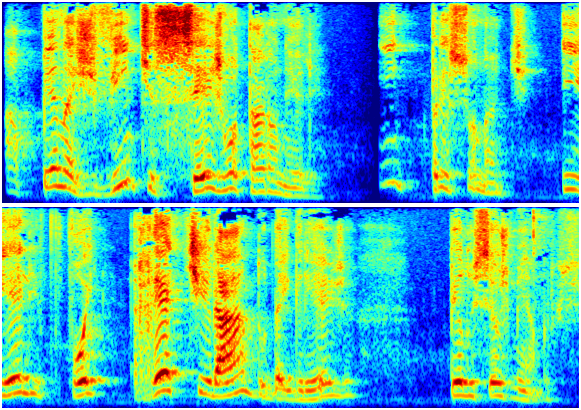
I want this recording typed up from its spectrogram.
apenas 26 votaram nele. Impressionante. E ele foi retirado da igreja pelos seus membros.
